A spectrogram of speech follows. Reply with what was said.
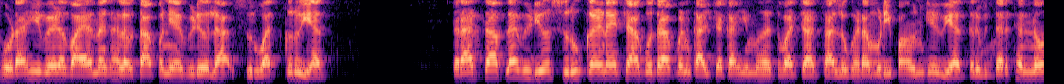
थोडाही वेळ वाया न घालवता आपण या व्हिडिओला सुरुवात करूयात. तर आजचा आपला व्हिडिओ सुरू करण्याच्या अगोदर आपण कालच्या काही महत्त्वाच्या चालू घडामोडी पाहून घेऊया तर विद्यार्थ्यांनो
